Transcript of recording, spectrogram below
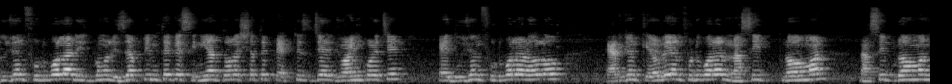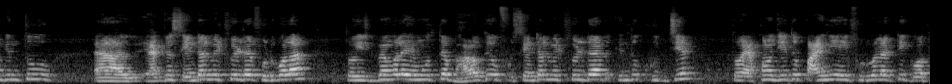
দুজন ফুটবলার ইস্টবেঙ্গল রিজার্ভ টিম থেকে সিনিয়র দলের সাথে প্র্যাকটিস যে জয়েন করেছে, এই দুজন ফুটবলার হলো একজন কেরলিয়ান ফুটবলার নাসিব রহমান নাসিব রহমান কিন্তু একজন সেন্ট্রাল মিডফিল্ডার ফুটবলার তো ইস্টবেঙ্গলে এই মুহূর্তে ভারতীয় সেন্ট্রাল মিডফিল্ডার কিন্তু খুঁজছে। তো এখনও যেহেতু পায়নি এই ফুটবলারটি গত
